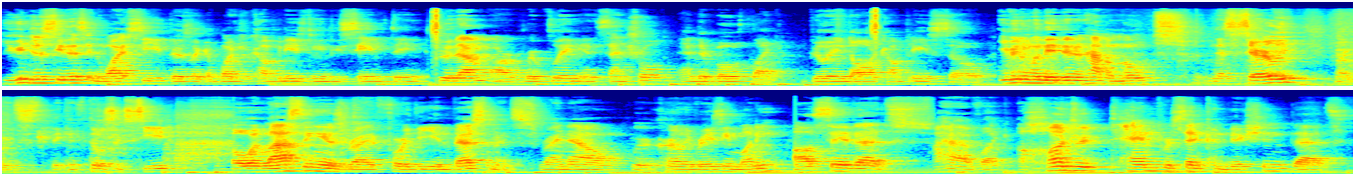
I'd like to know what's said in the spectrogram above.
You can just see this in YC. There's like a bunch of companies doing the same thing. Two of them are Rippling and Central, and they're both like billion dollar companies. So even when they didn't have a moat necessarily, like they can still succeed. Oh, and last thing is right for the investments. Right now, we're currently raising money. I'll say that I have like 110% conviction that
